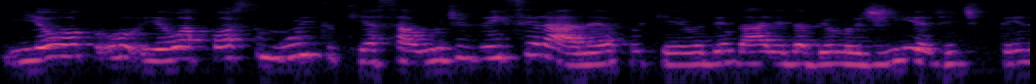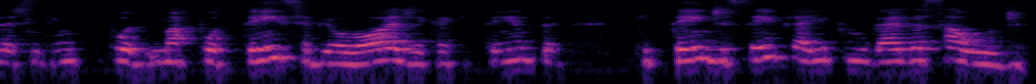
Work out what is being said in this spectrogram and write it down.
E eu, eu aposto muito que a saúde vencerá, né? Porque dentro da área da biologia, a gente pensa assim, tem um, uma potência biológica que tenta que tende sempre a ir para o lugar da saúde,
